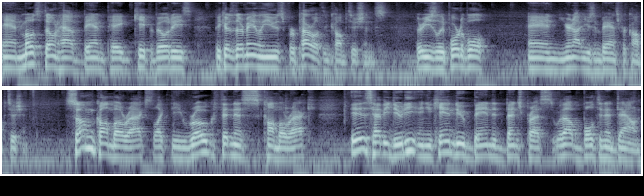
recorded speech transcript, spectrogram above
and most don't have band peg capabilities because they're mainly used for powerlifting competitions. They're easily portable, and you're not using bands for competition. Some combo racks, like the Rogue Fitness combo rack, is heavy duty and you can do banded bench press without bolting it down.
